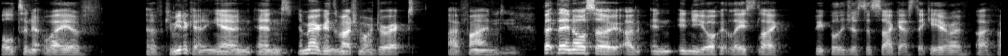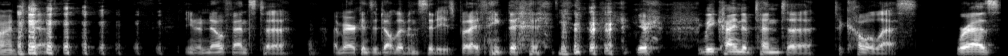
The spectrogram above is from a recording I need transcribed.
alternate way of of communicating. Yeah, and and Americans are much more direct. I find, Mhm. but Mhm. then also um, in in New York, at least, like people are just as sarcastic here. I, I find. Yeah. you know, no offense to Americans that don't live in cities, but I think that you're, we kind of tend to to coalesce. Whereas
